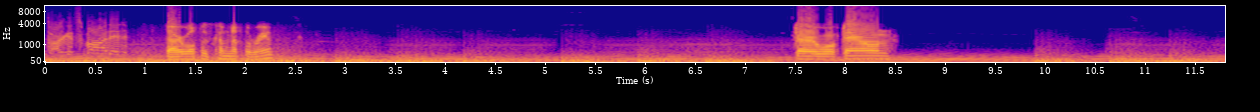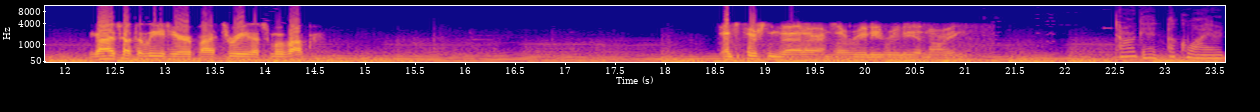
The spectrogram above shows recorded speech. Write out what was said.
Target spotted. Direwolf is coming up the ramp. Direwolf down. You guys got the lead here by three. Let's move up. Let's push them. The alarms are really, really annoying. Target acquired.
